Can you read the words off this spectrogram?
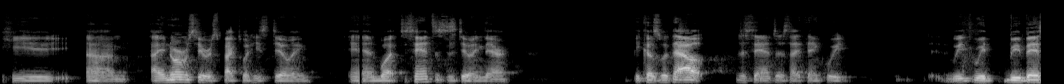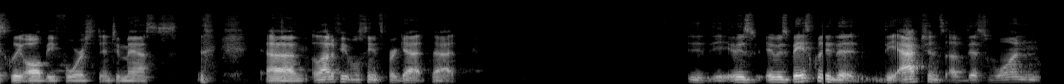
He, um, I enormously respect what he's doing, and what DeSantis is doing there. Because without DeSantis, I think we we we we basically all be forced into masks. um, a lot of people seem to forget that it was it was basically the the actions of this one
